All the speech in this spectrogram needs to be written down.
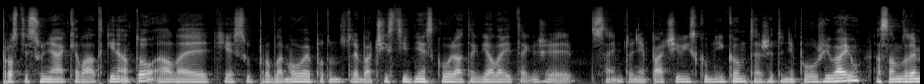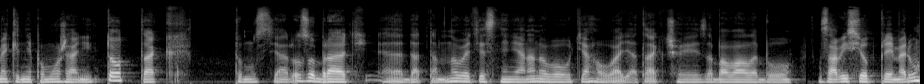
proste sú nejaké látky na to, ale tie sú problémové, potom to treba čistiť neskôr a tak ďalej, takže sa im to nepáči výskumníkom, takže to nepoužívajú. A samozrejme, keď nepomôže ani to, tak to musia rozobrať, e, dať tam nové tesnenia, na novo uťahovať a tak, čo je zabava, lebo závisí od priemeru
